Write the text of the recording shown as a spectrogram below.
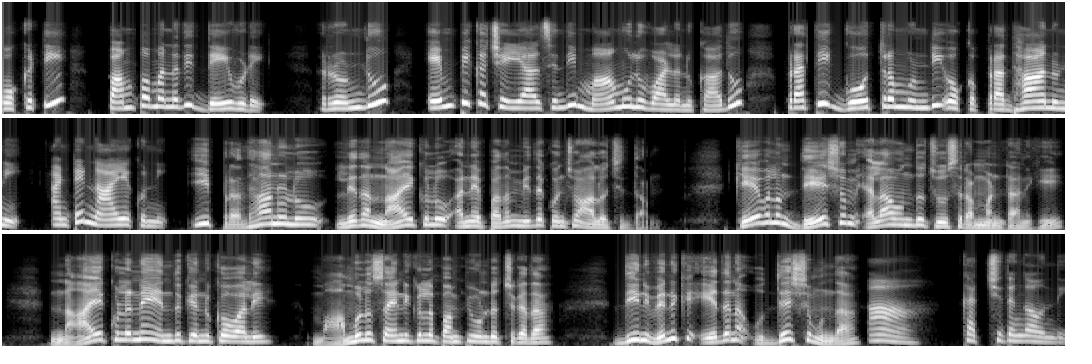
ఒకటి పంపమన్నది దేవుడే. రెండు ఎంపిక చెయ్యాల్సింది మామూలు వాళ్ళను కాదు ప్రతి గోత్రం నుండి ఒక ప్రధానుని అంటే నాయకుని. ఈ ప్రధానులు లేదా నాయకులు అనే పదం మీద కొంచెం ఆలోచిద్దాం. కేవలం దేశం ఎలా ఉందో చూసి రమ్మంటానికి నాయకులనే ఎందుకు ఎన్నుకోవాలి? మామూలు సైనికులను పంపి ఉండొచ్చు కదా. దీని వెనుక ఏదైనా ఉద్దేశముందా ఆ ఖచ్చితంగా ఉంది.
